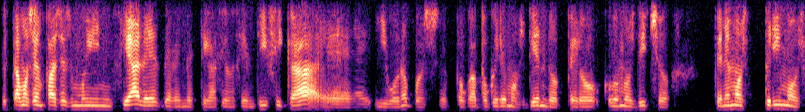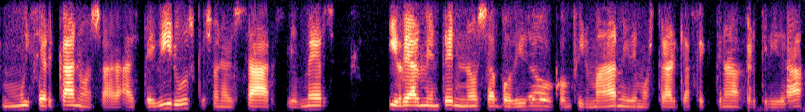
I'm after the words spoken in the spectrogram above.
Estamos en fases muy iniciales de la investigación científica eh, y bueno, pues poco a poco iremos viendo, pero como hemos dicho, tenemos primos muy cercanos a, a este virus, que son el SARS y el MERS, y realmente no se ha podido confirmar ni demostrar que afecten a la fertilidad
